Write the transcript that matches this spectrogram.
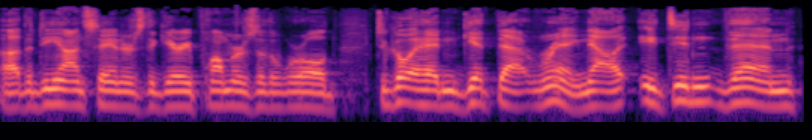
uh, the Deion Sanders, the Gary Plummers of the world, to go ahead and get that ring. Now it didn't then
